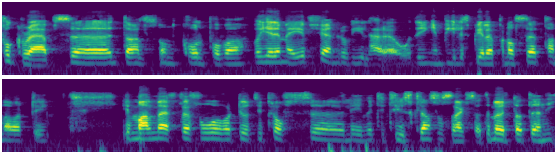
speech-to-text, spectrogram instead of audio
for grabs. Eh, inte alls någon koll på vad, vad Jeremejeff känner och vill här och det är ingen billig spelare på något sätt. Han har varit i, i Malmö FF och varit ute i proffslivet eh, i Tyskland som sagt så det är möjligt att det är en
